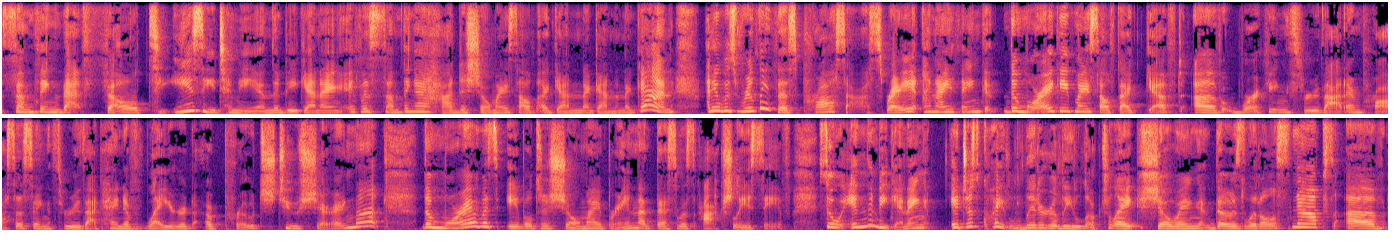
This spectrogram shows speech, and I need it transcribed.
something that felt easy to me in the beginning. It was something I had to show myself again and again and again. And it was really this process, right? And I think the more I gave myself that gift of working through that and processing through that kind of layered approach to sharing that, the more I was able to show my brain that this was actually safe. So in the beginning, it just quite literally looked like showing those little snaps of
